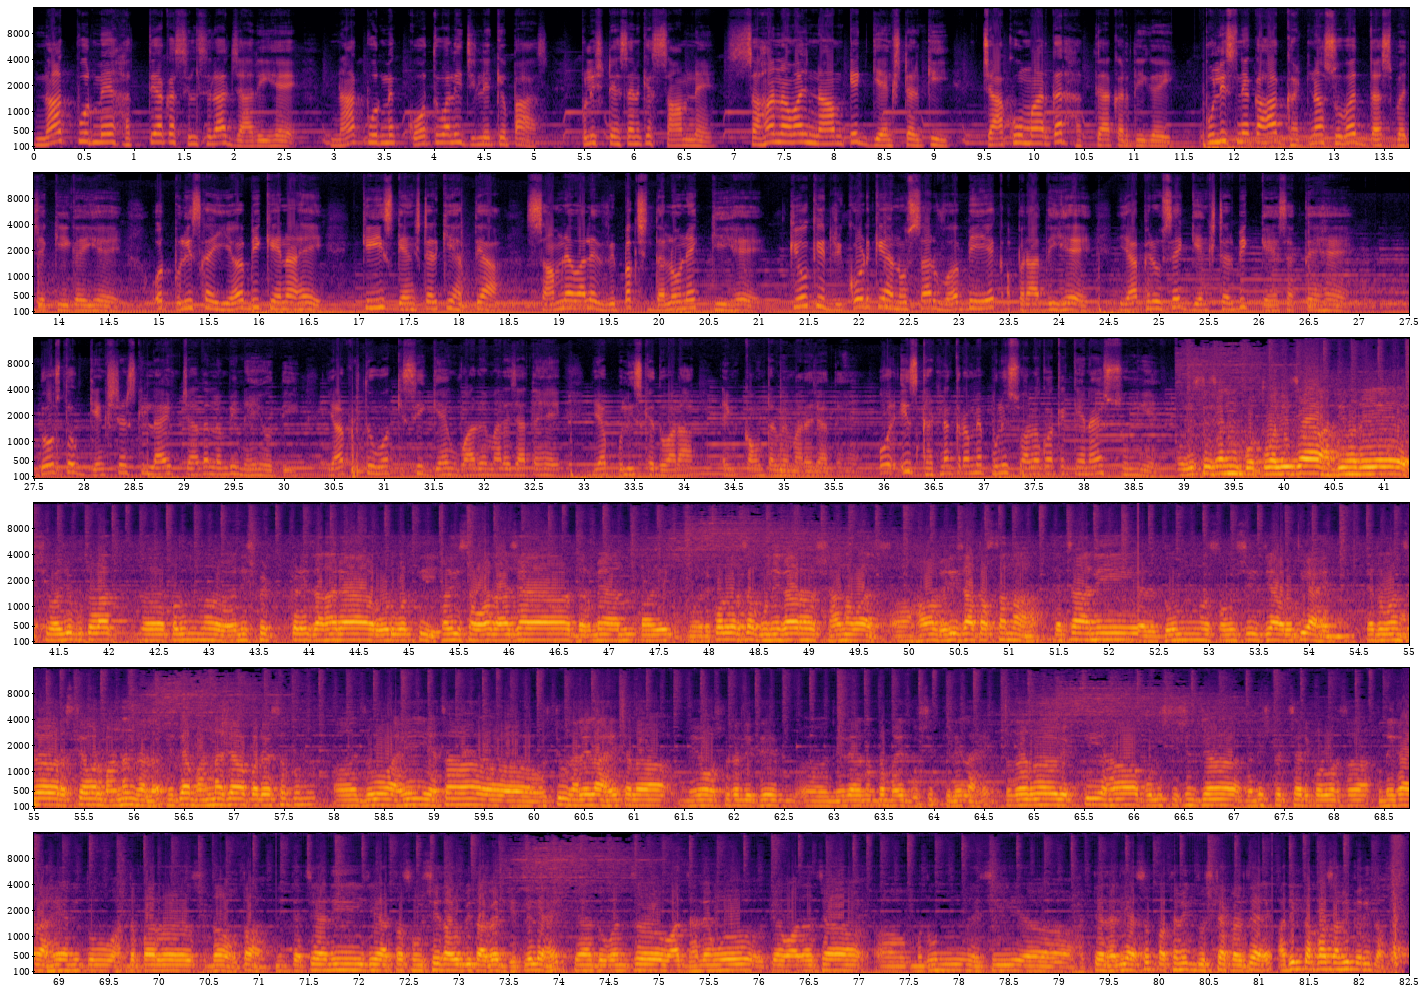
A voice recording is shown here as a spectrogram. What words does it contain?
नागपुर में हत्या का सिलसिला जारी है। नागपुर में कोतवाली ज़िले के पास पुलिस स्टेशन के सामने शाहनवाज नाम के गैंगस्टर की चाकू मारकर हत्या कर दी गई। पुलिस ने कहा, घटना सुबह 10 बजे की गई है और पुलिस का यह भी कहना है कि इस गैंगस्टर की हत्या सामने वाले विपक्ष दलों ने की है, क्योंकि रिकॉर्ड के अनुसार वह भी एक अपराधी है या फिर उसे गैंगस्टर भी कह सकते हैं। दोस्तों गैंगस्टर्स की लाइफ ज़्यादा लंबी नहीं होती, या फिर तो वह किसी गैंग वार में मारे जाते हैं, या पुलिस के द्वारा एनकाउंटर में मारे जाते हैं। और इस घटनाक्रम में पुलिस वालों का क्या कहना है सुनिए। पोलीस स्टेशन कोतवालीच्या हद्दीमध्ये शिवाजी पुतळा अ, कडून अनिशपेठकडे जाणाऱ्या रोडवरती सकाळी सव्वा दहाच्या दरम्यान अ, एक रेकॉर्डवरचा गुन्हेगार शहानवाज अ, हा घरी जात असताना त्याचा आणि दोन संशयित जे आरोपी आहेत त्या दोघांचं रस्त्यावर भांडण झालं. आणि त्या भांडणाच्या परिसरातून अ, जो आहे याचा अ, मृत्यू झालेला आहे त्याला मेयो हॉस्पिटल इथे अ, नेल्यानंतर मयत घोषित केलेला आहे. सदर व्यक्ती हा पोलीस स्टेशनच्या गणेशपेठच्या रेकॉर्डवरचा गुन्हेगार आहे आणि तो हद्दपार सुद्धा होता. आणि त्याचे आणि जे आता संशयित आरोपी ताब्यात घेतलेले आहेत त्या दोघांचं वाद झाल्यामुळं त्या वादाच्या मधून याची हत्या झाली असं प्राथमिक दृष्ट्या कळते आहे अधिक तपास आम्ही करीत आहोत.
